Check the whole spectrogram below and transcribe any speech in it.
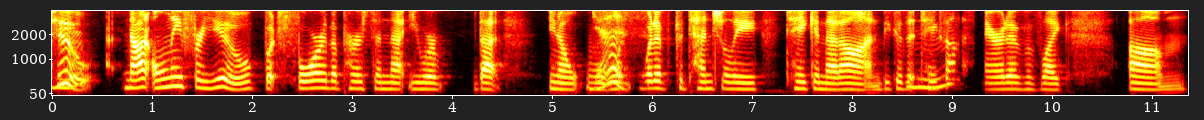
too. Not only for you, but for the person that you were that you know Yes. would, would have potentially taken that on because it takes Mhm. on this narrative of like um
